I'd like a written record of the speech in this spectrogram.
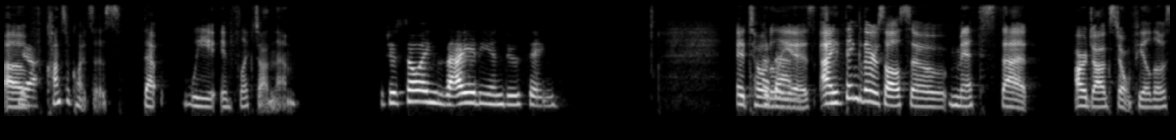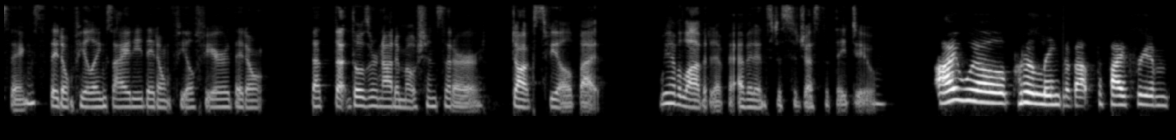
of yeah. consequences that we inflict on them. Which is so anxiety inducing. It totally is. I think there's also myths that our dogs don't feel those things. They don't feel anxiety, they don't feel fear, they don't that that those are not emotions that our dogs feel, but we have a lot of evidence to suggest that they do. I will put a link about the five freedoms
